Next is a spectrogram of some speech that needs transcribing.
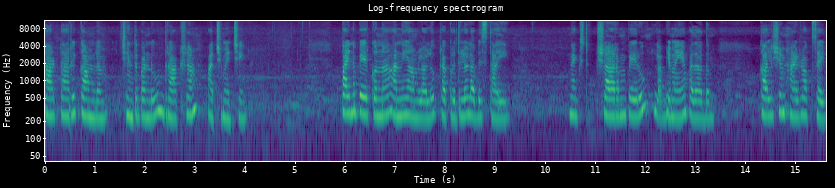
టార్టారిక్ ఆమ్లం చింతపండు ద్రాక్ష పచ్చిమిర్చి. పైన పేర్కొన్న అన్ని ఆమ్లాలు ప్రకృతిలో లభిస్తాయి. నెక్స్ట్ క్షారం పేరు లభ్యమయ్యే పదార్థం. కాల్షియం హైడ్రాక్సైడ్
